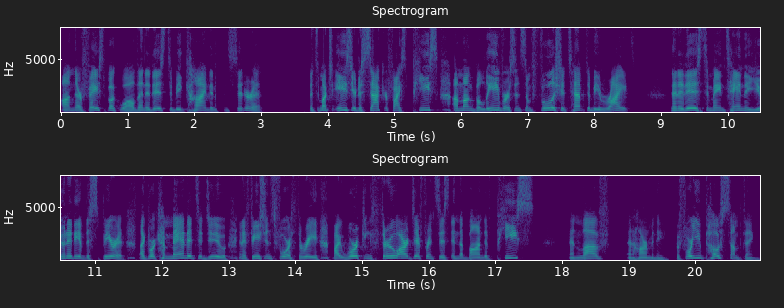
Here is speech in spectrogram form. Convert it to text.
on their Facebook wall than it is to be kind and considerate. It's much easier to sacrifice peace among believers in some foolish attempt to be right than it is to maintain the unity of the Spirit, like we're commanded to do in Ephesians 4 3, by working through our differences in the bond of peace and love and harmony. Before you post something,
